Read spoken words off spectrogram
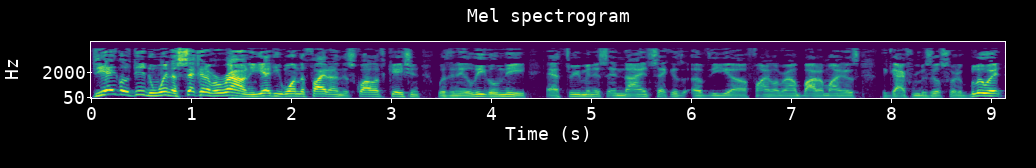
Diego didn't win a second of a round, and yet he won the fight on disqualification with an illegal knee at three minutes and nine seconds of the uh, final round. Bottom line is the guy from Brazil sort of blew it.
